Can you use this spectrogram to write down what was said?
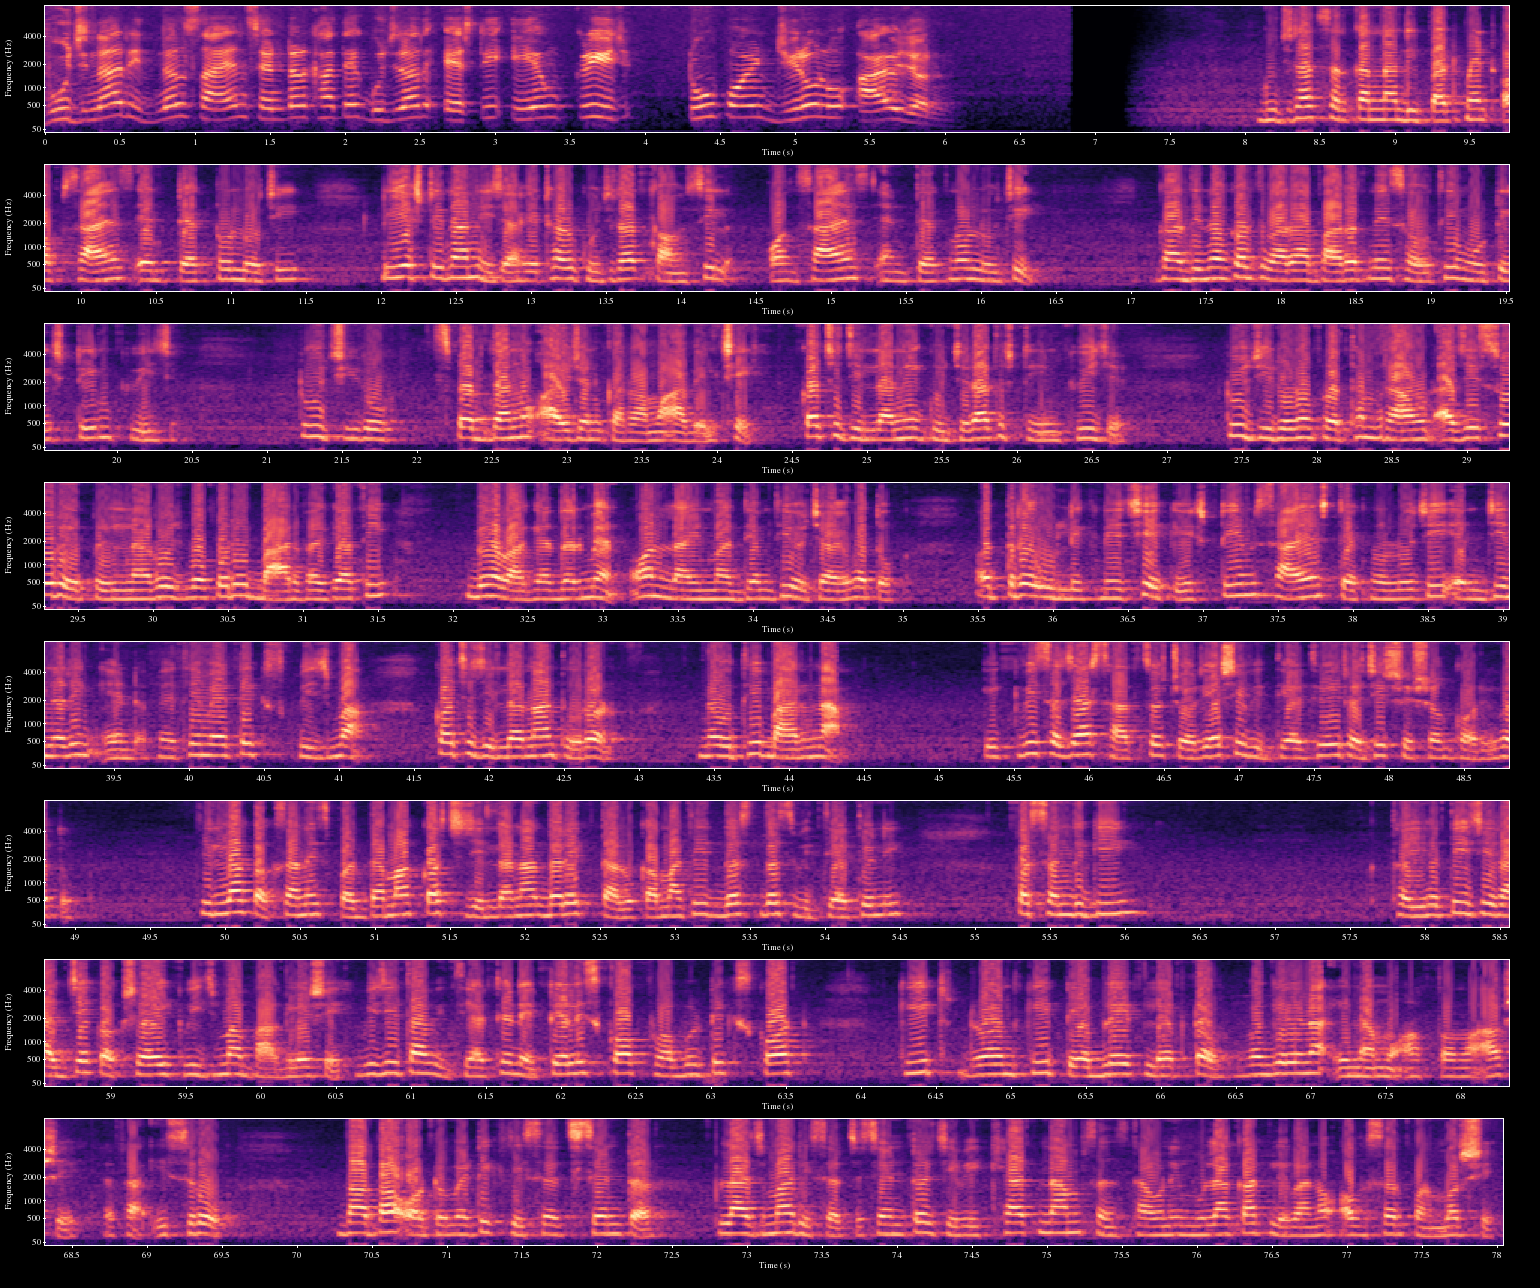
ભુજના regional science centre ખાતે Gujarat STEM quiz two point ઝીરોનું આયોજન. ગુજરાત સરકારના department of science and technology ડીએસટીના નેજા હેઠળ Gujarat council on science and technology Gandhinagar દ્વારા ભારતની સૌથી મોટી સ્ટીમ ક્વિઝ ટુ ઝીરો સ્પર્ધાનું આયોજન કરવામાં આવેલ છે. કચ્છ જિલ્લાની ગુજરાત સ્ટીમ ક્વિઝ ટુ ઝીરોનો પ્રથમ રાઉન્ડ આજે સોળ એપ્રિલના રોજ બપોરે બાર વાગ્યાથી બે વાગ્યા દરમિયાન ઓનલાઈન માધ્યમથી યોજાયો હતો. અત્રે ઉલ્લેખનીય છે કે STEM science, technology, engineering and mathematics ક્વિઝમાં Kutch જિલ્લાના ધોરણ નવથી બારના એકવીસ હજાર સાતસો ચોર્યાસી વિદ્યાર્થીઓએ રજીસ્ટ્રેશન કર્યું હતું. જિલ્લા કક્ષાની સ્પર્ધામાં કચ્છ જિલ્લાના દરેક તાલુકામાંથી દસ દસ વિદ્યાર્થીઓની પસંદગી થઈ હતી જે રાજ્ય કક્ષાએ ક્વિઝમાં ભાગ લેશે. વિજેતા વિદ્યાર્થીઓને ટેલિસ્કોપ રોબોટિક્સ કોટ kit, drone kit, tablet, laptop વગેરેના ઇનામો આપવામાં આવશે તથા ISRO, Bhabha automatic research centre, plasma research centre જેવી ખ્યાતનામ સંસ્થાઓની મુલાકાત લેવાનો અવસર પણ મળશે.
